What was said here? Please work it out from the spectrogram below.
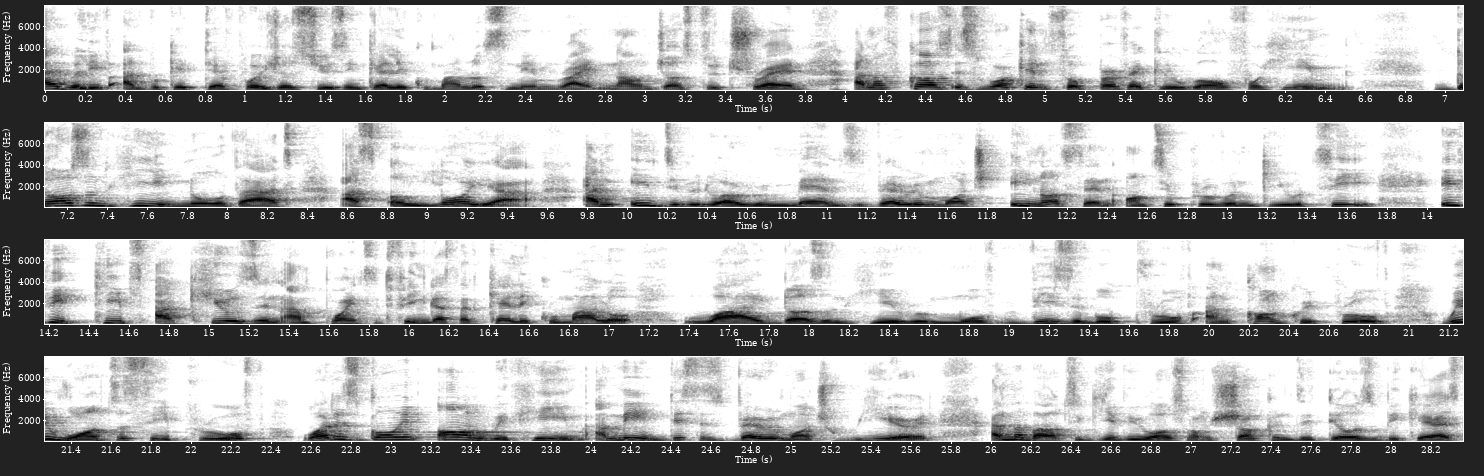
I believe Advocate Teffo is just using Kelly Khumalo's name right now just to trend, and of course, it's working so perfectly well for him. Doesn't he know that as a lawyer, an individual remains very much innocent until proven guilty? If he keeps accusing and pointing fingers at Kelly Khumalo, why doesn't he remove visible proof and concrete proof? We want to see proof. What is going on with him? I mean, this is very much weird. I'm about to give you all some shocking details because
